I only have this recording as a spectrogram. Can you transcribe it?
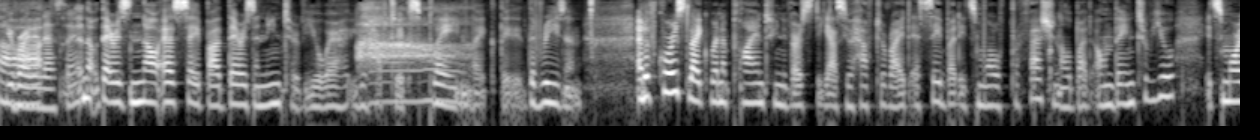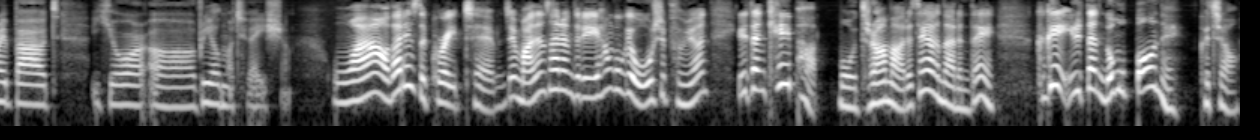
You write an Uh, essay? No, there is no essay, but there is an interview where you have to explain like the, the reason. And of course, like when applying to university, yes, you have to write essay, but it's more professional. But on the interview, it's more about your uh, real motivation. Wow, that is a great tip. 이제 많은 사람들이 한국에 오고 싶으면 일단 K-pop, 뭐 드라마를 생각나는데 그게 일단 너무 뻔해. 그쵸?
